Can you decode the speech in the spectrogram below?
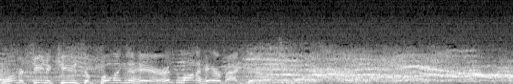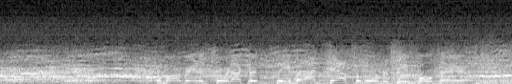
War Machine accused of pulling the hair. There's a lot of hair back there. From our vantage point, I couldn't see, but I doubt the War Machine pulled the hair.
